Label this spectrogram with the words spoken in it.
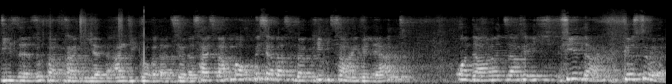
diese superfragile Antikorrelation. Das heißt, wir haben auch ein bisschen was über Primzahlen gelernt. Und damit sage ich vielen Dank fürs Zuhören.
